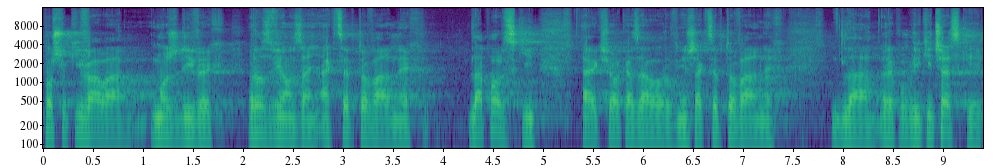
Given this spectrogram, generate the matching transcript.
poszukiwała możliwych rozwiązań akceptowalnych dla Polski, a jak się okazało również akceptowalnych dla Republiki Czeskiej.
